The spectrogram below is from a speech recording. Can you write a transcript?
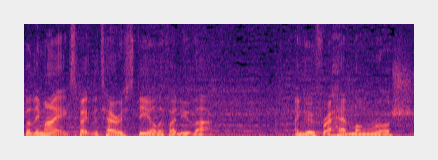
But they might expect the Tera Steel if I do that. And go for a Headlong Rush.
